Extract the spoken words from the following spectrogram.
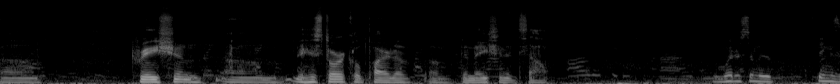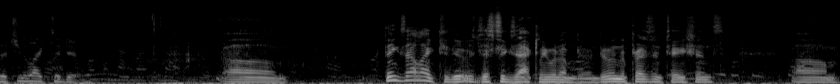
um, creation, um, the historical part of, of the nation itself. What are some of the things that you like to do? Um, things I like to do is just exactly what I'm doing, doing the presentations. Um,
